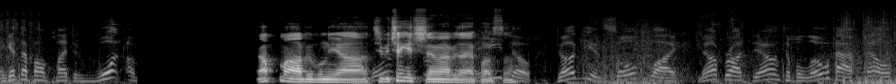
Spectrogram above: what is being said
and get that bomb planted. What a Yapma abi bunu ya. Twitch'e geçeceğim abi daha yaparsa. Dougie and Soulfly now brought down to below half health.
